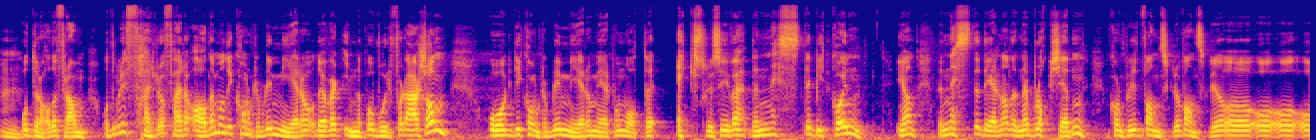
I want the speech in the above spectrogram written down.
mm. å dra det fram. Og det blir færre og færre av dem, og de kommer til å bli mer, og det har vært inne på hvorfor det er sånn, og de kommer til å bli mer og mer på en måte eksklusive. Den neste bitcoinen ja, den neste delen av denne blokkjeden kommer til å bli vanskeligere og vanskeligere å, å, å,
